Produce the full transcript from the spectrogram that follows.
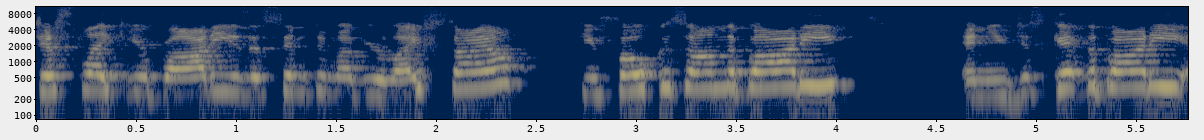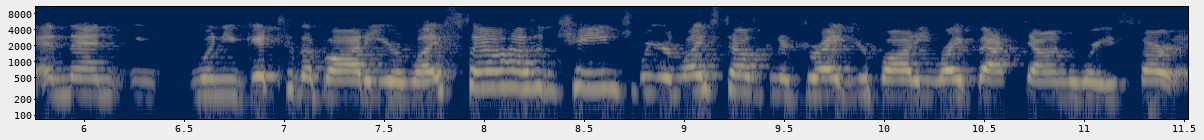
Just like your body is a symptom of your lifestyle. If you focus on the body and you just get the body, and then you, when you get to the body, your lifestyle hasn't changed, where your lifestyle is going to drag your body right back down to where you started,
